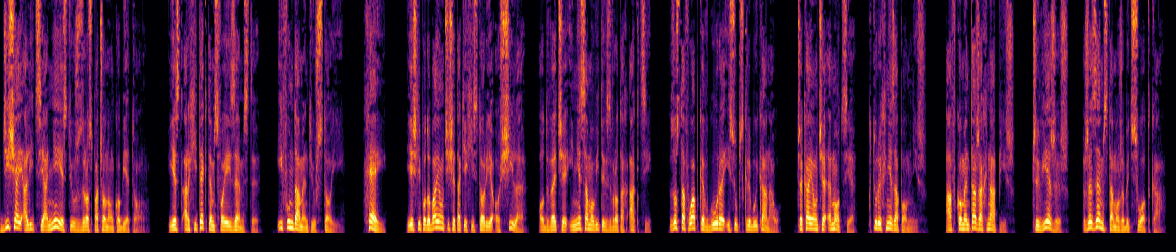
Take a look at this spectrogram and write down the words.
Dzisiaj Alicja nie jest już zrozpaczoną kobietą. Jest architektem swojej zemsty i fundament już stoi. Hej, jeśli podobają Ci się takie historie o sile, odwecie i niesamowitych zwrotach akcji, zostaw łapkę w górę i subskrybuj kanał. Czekają Cię emocje, których nie zapomnisz. A w komentarzach napisz, czy wierzysz, że zemsta może być słodka.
